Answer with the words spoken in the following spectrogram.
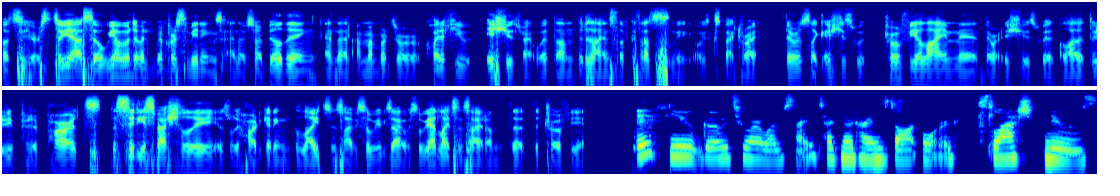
let's see here. So yeah, so we went to in-person meetings and then we started building. And then I remember there were quite a few issues, right, with um the design stuff because that's something you always expect, right? There was like issues with trophy alignment. There were issues with a lot of 3D printed parts. The city especially, it was really hard getting the lights inside. So we so we had lights inside um the the trophy. If you go to our website technotitans.org slash news,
